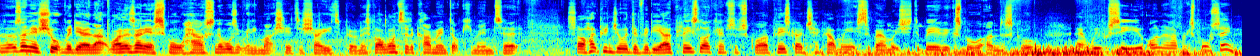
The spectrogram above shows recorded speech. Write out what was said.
It was only a short video that one, it's only a small house and there wasn't really much here to show you to be honest, but I wanted to come in and document it. So I hope you enjoyed the video, please like and subscribe, please go and check out my Instagram which is to be an explorer underscore and we will see you on another explore soon.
